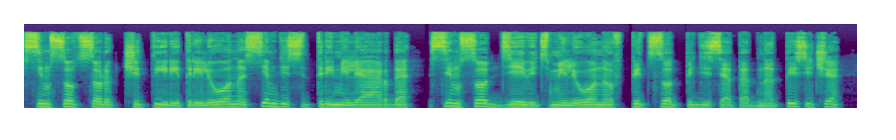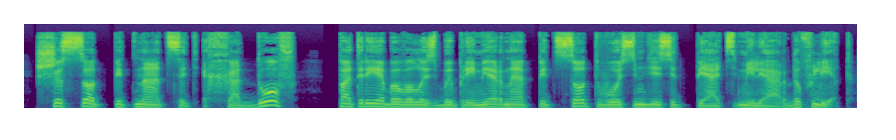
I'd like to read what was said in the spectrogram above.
744 триллиона 73 миллиарда 709 миллионов 551 тысяча 615 ходов потребовалось бы примерно 585 миллиардов лет.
